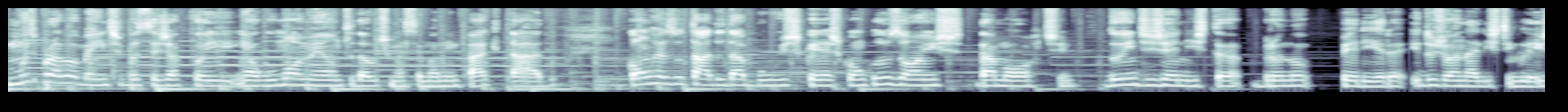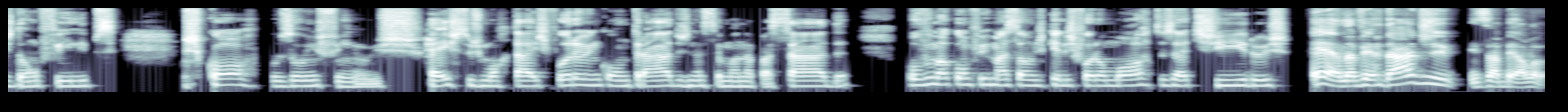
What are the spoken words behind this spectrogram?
muito provavelmente você já foi em algum momento da última semana impactado com o resultado da busca e as conclusões da morte do indigenista Bruno Pereira e do jornalista inglês Don Phillips. Os corpos, ou enfim, os restos mortais foram encontrados na semana passada. Houve uma confirmação de que eles foram mortos a tiros. É, na verdade, Isabela,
